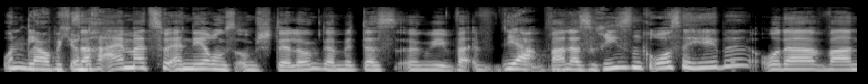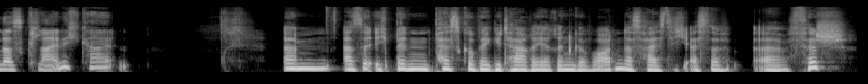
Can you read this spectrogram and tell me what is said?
unglaublich. Und Sag einmal zur Ernährungsumstellung, damit das irgendwie, ja. waren das riesengroße Hebel oder waren das Kleinigkeiten? Ähm, also ich bin Pesco-Vegetarierin geworden. Das heißt, ich esse äh, Fisch,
